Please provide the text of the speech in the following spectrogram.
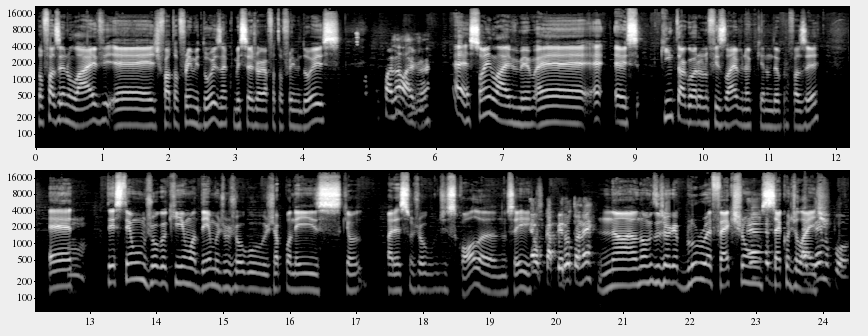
Tô fazendo live é, de Fatal Frame 2, né? Comecei a jogar Fatal Frame 2. Faz a live, né? É, só em live mesmo. É, é, é quinta agora eu não fiz live, né? Porque não deu pra fazer. É, Hum. testei um jogo aqui, uma demo de um jogo japonês que eu, parece um jogo de escola, não sei. É o Caperuto, né? Não, o nome do jogo é Blue Reflection É- Second É Light. demo, pô.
